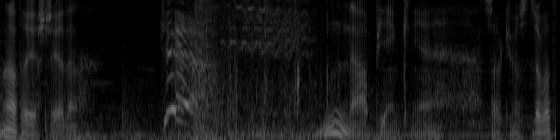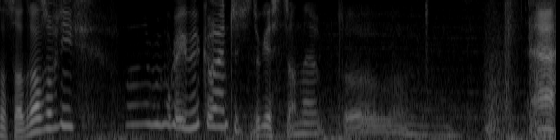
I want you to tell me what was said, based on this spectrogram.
No to jeszcze jeden. No, pięknie. Całkiem zdrowo. To co, od razu w nich? No, nie mogła ich wykończyć. Z drugiej strony to... A,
